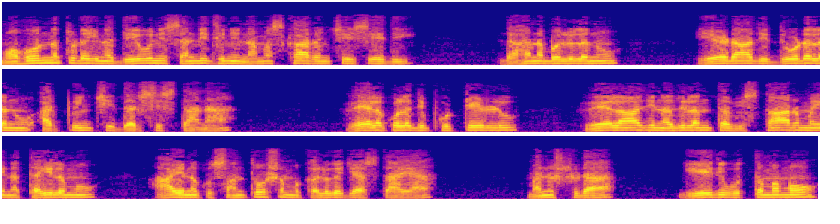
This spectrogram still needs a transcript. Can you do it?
మహోన్నతుడైన దేవుని సన్నిధిని నమస్కారం చేసేది? దహన బలులను ఏడాది దూడలను అర్పించి దర్శిస్తానా? వేల కొలది పొట్టేళ్ళు వేలాది నదులంత విస్తారమైన తైలము ఆయనకు సంతోషము కలుగజేస్తాయా? మనుష్యుడా ఏది ఉత్తమమో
